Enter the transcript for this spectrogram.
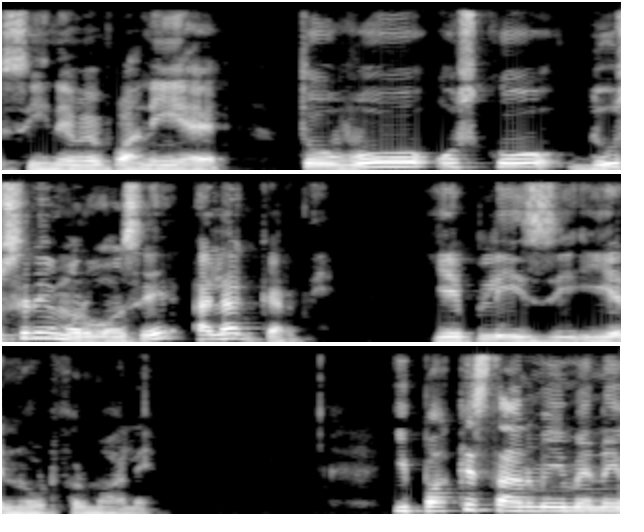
सीने में पानी है तो वो उसको दूसरे मुर्गों से अलग कर दें। ये प्लीज़ ये नोट फरमा लें। ये पाकिस्तान में मैंने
